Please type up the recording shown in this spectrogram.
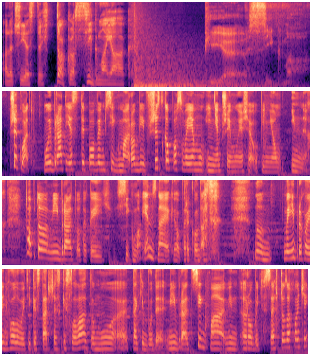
ale czy jesteś taka Sigma jak... Sigma. Przykład. Mój brat jest typowym Sigma, robi wszystko po swojemu i nie przejmuje się opinią innych. Тобто мій брат отакий Sigma. Я не знаю, як його перекладати. Ну, мені приходять в голову тільки старчеські слова, тому так і буде. Мій брат Сігма, він робить все, що захоче,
